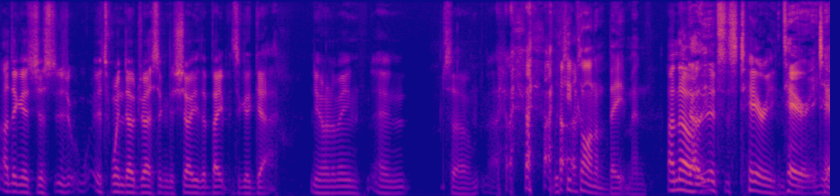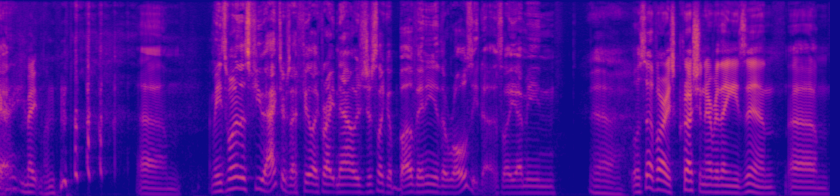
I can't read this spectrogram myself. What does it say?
I think it's just it's window dressing to show you that Bateman's a good guy. You know what I mean? And so We keep calling him Bateman. I know No, it's, it's Terry Terry. Terry. yeah. Bateman. Um, I mean, he's one of those few actors I feel like right now is just like above any of the roles he does. Like, I mean, yeah. well, so far he's crushing everything he's in. Um,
